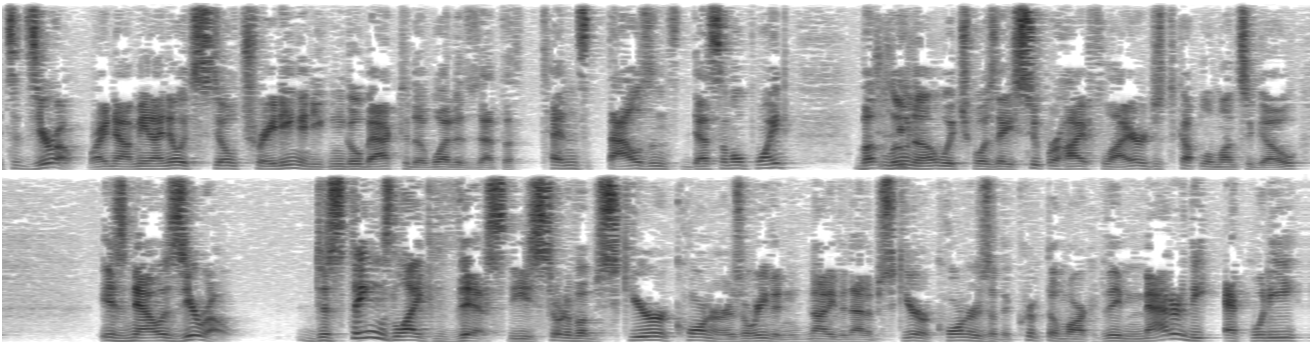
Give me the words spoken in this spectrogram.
it's at zero right now. I mean, I know it's still trading and you can go back to the, what is that, the 10,000th decimal point. But Luna, which was a super high flyer just a couple of months ago, is now a zero does things like this, these sort of obscure corners, or even not even that obscure corners of the crypto market, do they matter to the equity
